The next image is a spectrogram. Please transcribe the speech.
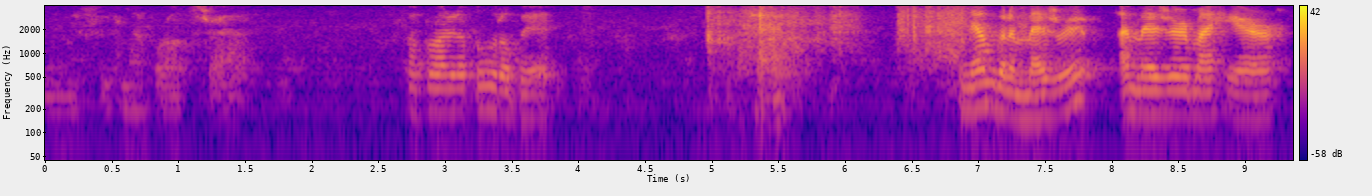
And this is my bra strap. So I brought it up a little bit. Okay. Now I'm going to measure it. I measure my hair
